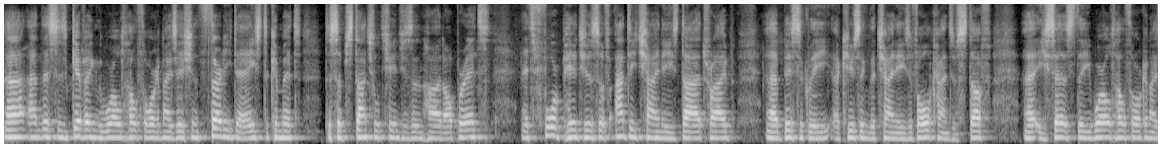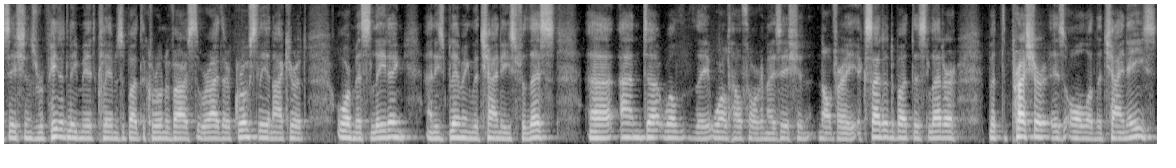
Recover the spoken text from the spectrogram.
uh, and this is giving the World Health Organization 30 days to commit to substantial changes in how it operates. It's four pages of anti Chinese diatribe, uh, basically accusing the Chinese of all kinds of stuff. Uh, he says the World Health Organization has repeatedly made claims about the coronavirus that were either grossly inaccurate or misleading, and he's blaming the Chinese for this. Uh, and uh, well, the World Health Organization not very excited about this letter, but the pressure is all on the Chinese,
